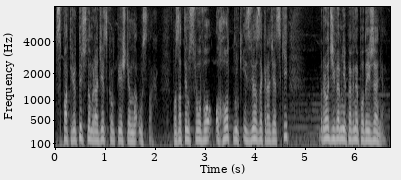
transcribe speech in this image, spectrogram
z patriotyczną radziecką pieśnią na ustach. Poza tym słowo ochotnik i Związek Radziecki rodzi we mnie pewne podejrzenia.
